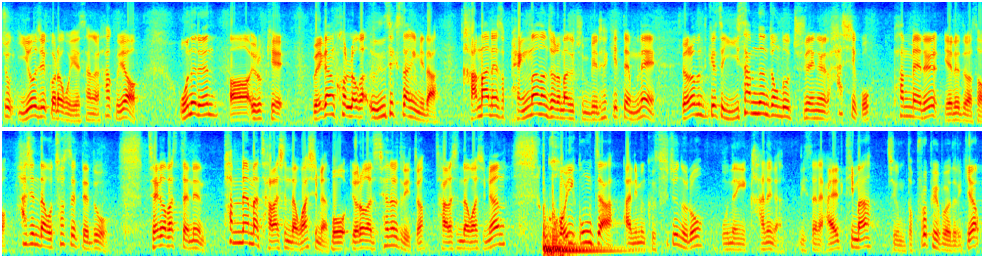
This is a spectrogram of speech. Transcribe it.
쭉 이어질 거라고 예상을 하고요. 오늘은 어, 이렇게 외관 컬러가 은색상입니다. 감안해서 100만 원 저렴하게 준비를 했기 때문에 여러분들께서 2, 3년 정도 주행을 하시고 판매를 예를 들어서 하신다고 쳤을 때도 제가 봤을 때는 판매만 잘 하신다고 하시면 뭐 여러 가지 채널들이 있죠. 잘 하신다고 하시면 거의 공짜 아니면 그 수준으로 운행이 가능한 닛산의 알티마 지금부터 프로필 보여드릴게요.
